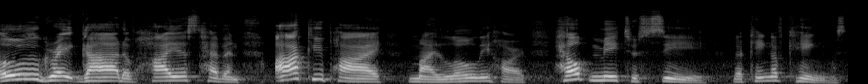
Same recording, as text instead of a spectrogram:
O great God of highest heaven, occupy my lowly heart. Help me to see the King of Kings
